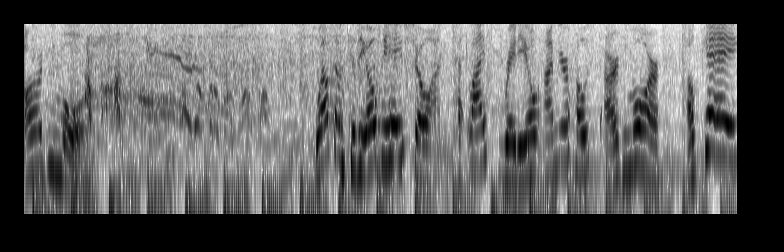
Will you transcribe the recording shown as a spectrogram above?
Arden Moore. Welcome to the Obehave Show on Pet Life Radio. I'm your host, Arden Moore. Okay,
